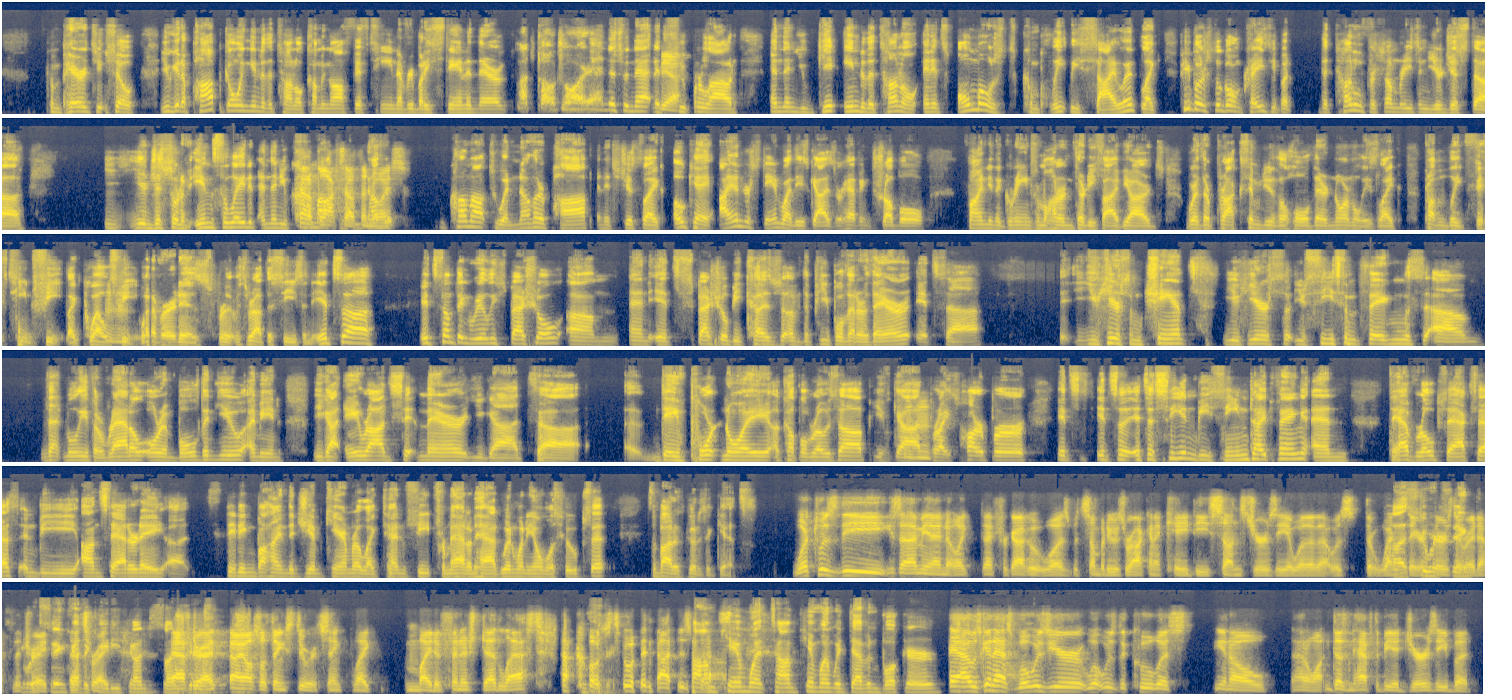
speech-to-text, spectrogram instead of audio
compared to so you get a pop going into the tunnel, coming off 15, everybody's standing there, let's go, Jordan, this and that, and it's Yeah. super loud. And then you get into the tunnel and it's almost completely silent. Like people are still going crazy, but the tunnel for some reason you're just uh you're just sort of insulated and then you Kind come of blocks to out the another- noise. you come out to another pop and it's just like okay i understand why these guys are having trouble finding the green from 135 yards where their proximity to the hole there normally is like probably 15 feet like 12 Mhm. feet whatever it is for throughout the season it's uh it's something really special um and it's special because of the people that are there it's uh you hear some chants, you hear so, you see some things um, that will either rattle or embolden you. I mean, you got A Rod sitting there, you got uh, Dave Portnoy a couple rows up, you've got Mhm. Bryce Harper. It's it's a it's a see and be seen type thing, and to have ropes access and be on Saturday uh, sitting behind the jib camera like ten feet from Adam Hadwin when he almost hoops it, it's about as good as it gets. What was the? Because I mean, I know, like, I forgot who it was, but somebody was rocking a KD Suns jersey, whether that was the Wednesday or Thursday, Cink- right after the trade. Cink That's the right. Suns After. I, I also think Stewart Cink like might have finished dead last, not close to it, not his Tom. Kim went. Tom Kim went with Devin Booker. Yeah, I was gonna ask, what was your, what was the coolest? You know, I don't want. It doesn't have to be a jersey, but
